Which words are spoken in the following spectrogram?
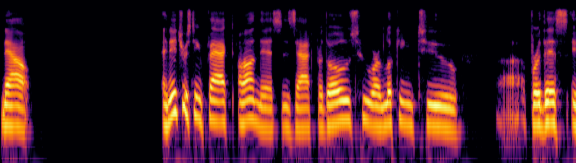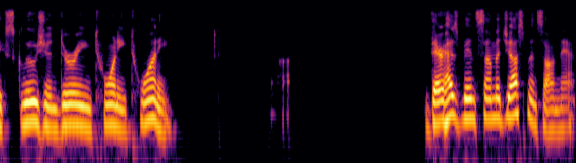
Now, an interesting fact on this is that for those who are looking to uh, for this exclusion during 2020, uh, there has been some adjustments on that,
